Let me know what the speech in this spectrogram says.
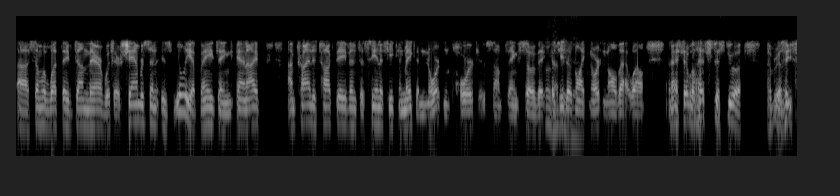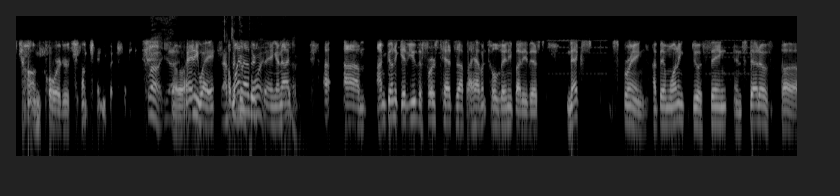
uh, some of what they've done there with their Chambourcin is really amazing. And I, I'm trying to talk Dave into seeing if he can make a Norton port or something, so that Oh, because that'd he doesn't good. like Norton all that well. And I said, well, let's just do a, a really strong port or something. Well, yeah, So anyway, one other point. thing, and I Yeah. Um, I'm going to give you the first heads up. I haven't told anybody this. Next spring, I've been wanting to do a thing instead of uh,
